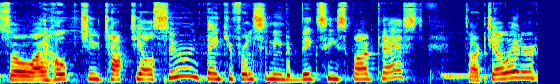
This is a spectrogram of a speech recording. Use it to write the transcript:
So I hope to talk to y'all soon. Thank you for listening to Big C's podcast. Talk to y'all later.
